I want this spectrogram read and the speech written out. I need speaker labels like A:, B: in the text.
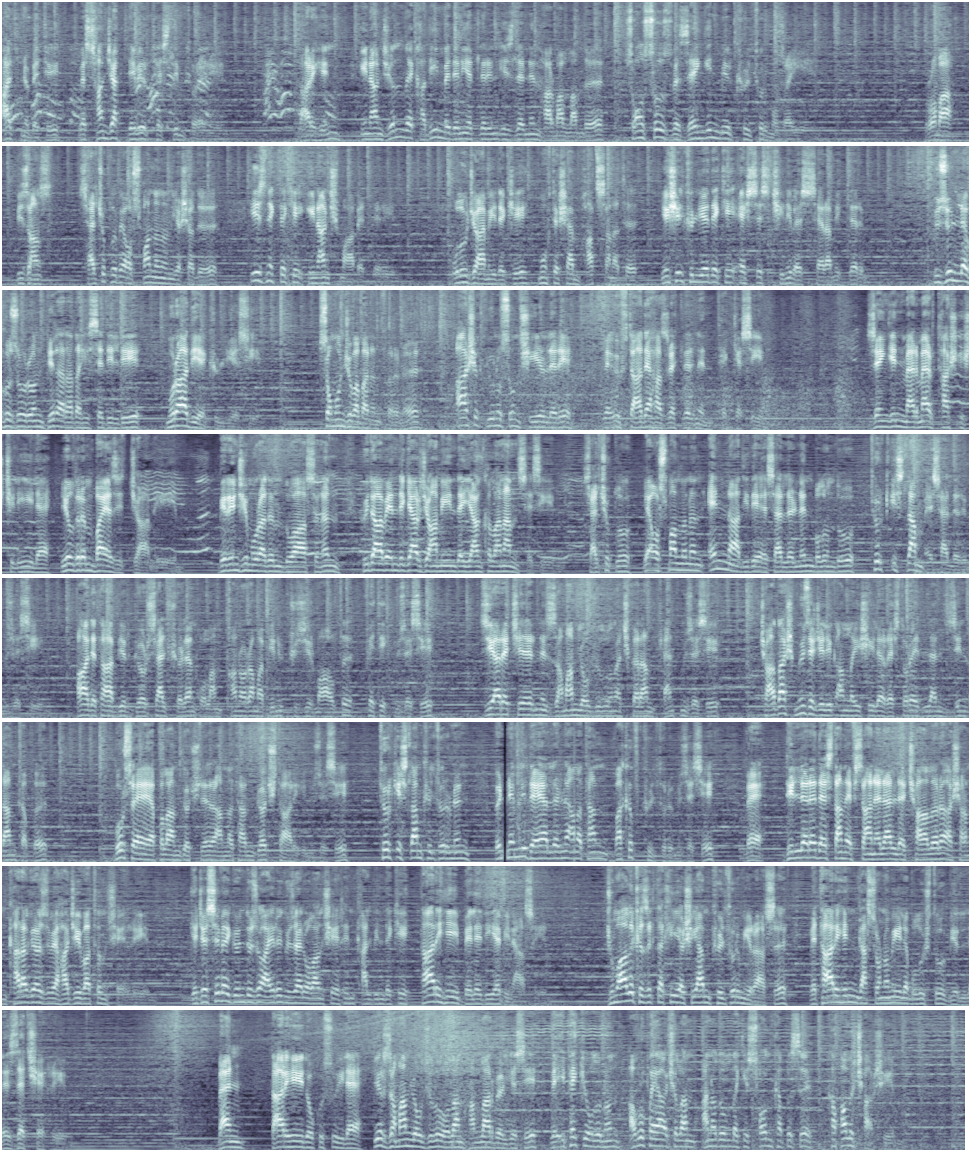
A: alp nöbeti ve sancak devir teslim töreni. Tarihin, inancın ve kadim medeniyetlerin izlerinin harmanlandığı sonsuz ve zengin bir kültür mozaiği. Roma, Bizans, Selçuklu ve Osmanlı'nın yaşadığı İznik'teki inanç mabetleri, Ulu Cami'deki muhteşem hat sanatı, Yeşil Külliye'deki eşsiz çini ve seramiklerim, hüzünle huzurun bir arada hissedildiği Muradiye Külliyesi, Somuncu Baba'nın fırını, Aşık Yunus'un şiirleri ve Üftade Hazretlerinin tekkesiyim. Zengin mermer taş işçiliğiyle Yıldırım Bayezid Camii'yim. Birinci Murad'ın duasının Hüdavendigar Camii'nde yankılanan sesiyim. Selçuklu ve Osmanlı'nın en nadide eserlerinin bulunduğu Türk İslam Eserleri Müzesi. Adeta bir görsel şölen olan Panorama 1326 Fetih Müzesi, ziyaretçilerini zaman yolculuğuna çıkaran Kent Müzesi, çağdaş müzecilik anlayışıyla restore edilen Zindan Kapı, Bursa'ya yapılan göçleri anlatan Göç Tarihi Müzesi, Türk İslam kültürünün önemli değerlerini anlatan Vakıf Kültürü Müzesi ve dillere destan efsanelerle çağları aşan Karagöz ve Hacivat'ın şehriyim. Gecesi ve gündüzü ayrı güzel olan şehrin kalbindeki tarihi belediye binasıyım. Cumalı Kızık'taki yaşayan kültür mirası ve tarihin gastronomiyle buluştuğu bir lezzet şehriyim. Ben tarihi dokusu ile bir zaman yolculuğu olan Hanlar bölgesi ve İpek yolunun Avrupa'ya açılan Anadolu'daki son kapısı Kapalı Çarşıyım.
